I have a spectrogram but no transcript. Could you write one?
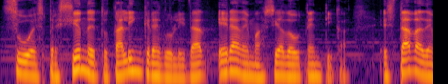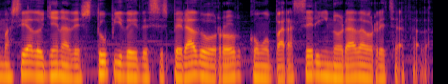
Su expresión de total incredulidad era demasiado auténtica, estaba demasiado llena de estúpido y desesperado horror como para ser ignorada o rechazada.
